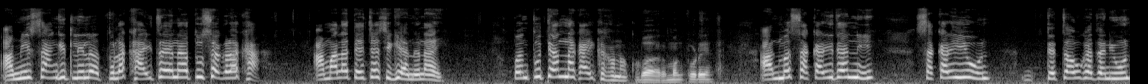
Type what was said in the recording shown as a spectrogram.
आम्ही सांगितलेलं तुला खायचं आहे ना तू सगळं खा. आम्हाला त्याच्याशी घेणं नाही. पण तू त्यांना काही करू नको. बर मग पुढे? आणि मग सकाळी त्यांनी सकाळी येऊन ते चौघजण येऊन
